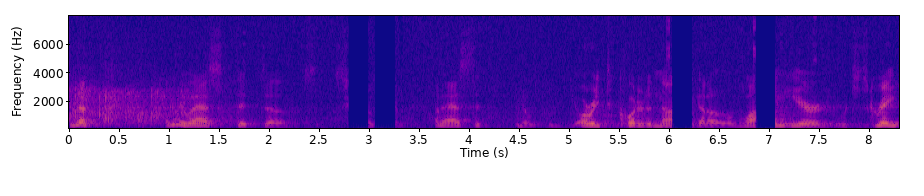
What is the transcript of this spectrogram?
We got, I'm going to ask that, uh, I'm going to ask that, you know, already quarter to nine, We got a line here, which is great,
